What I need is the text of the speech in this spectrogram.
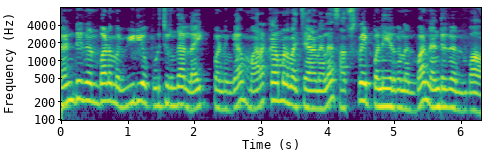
நன்றி நண்பா. நம்ம வீடியோ பிடிச்சிருந்தா லைக் பண்ணுங்கள் மறக்காமல் நம்ம சேனலை சப்ஸ்கிரைப் பண்ணியிருங்க நண்பா. நன்றி நண்பா.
